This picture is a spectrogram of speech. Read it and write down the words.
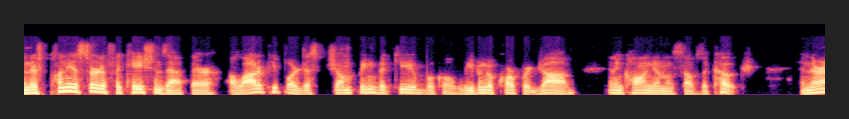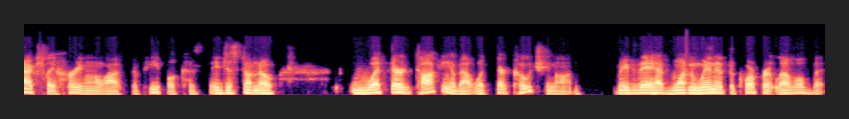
And there's plenty of certifications out there. A lot of people are just jumping the cubicle, leaving a corporate job, and then calling themselves a coach. And they're actually hurting a lot of people because they just don't know what they're talking about, what they're coaching on. Maybe they had one win at the corporate level, but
